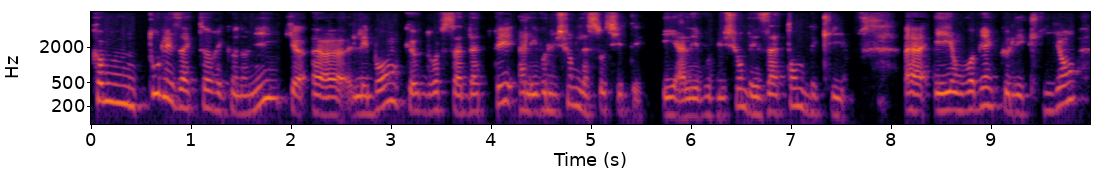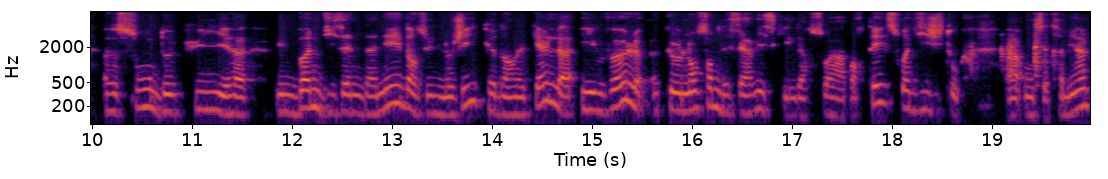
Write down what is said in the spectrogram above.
comme tous les acteurs économiques, euh, les banques doivent s'adapter à l'évolution de la société et à l'évolution des attentes des clients. Euh, et on voit bien que les clients euh, sont depuis une bonne dizaine d'années dans une logique dans laquelle ils veulent que l'ensemble des services qui leur soient apportés soient digitaux. Euh, on sait très bien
